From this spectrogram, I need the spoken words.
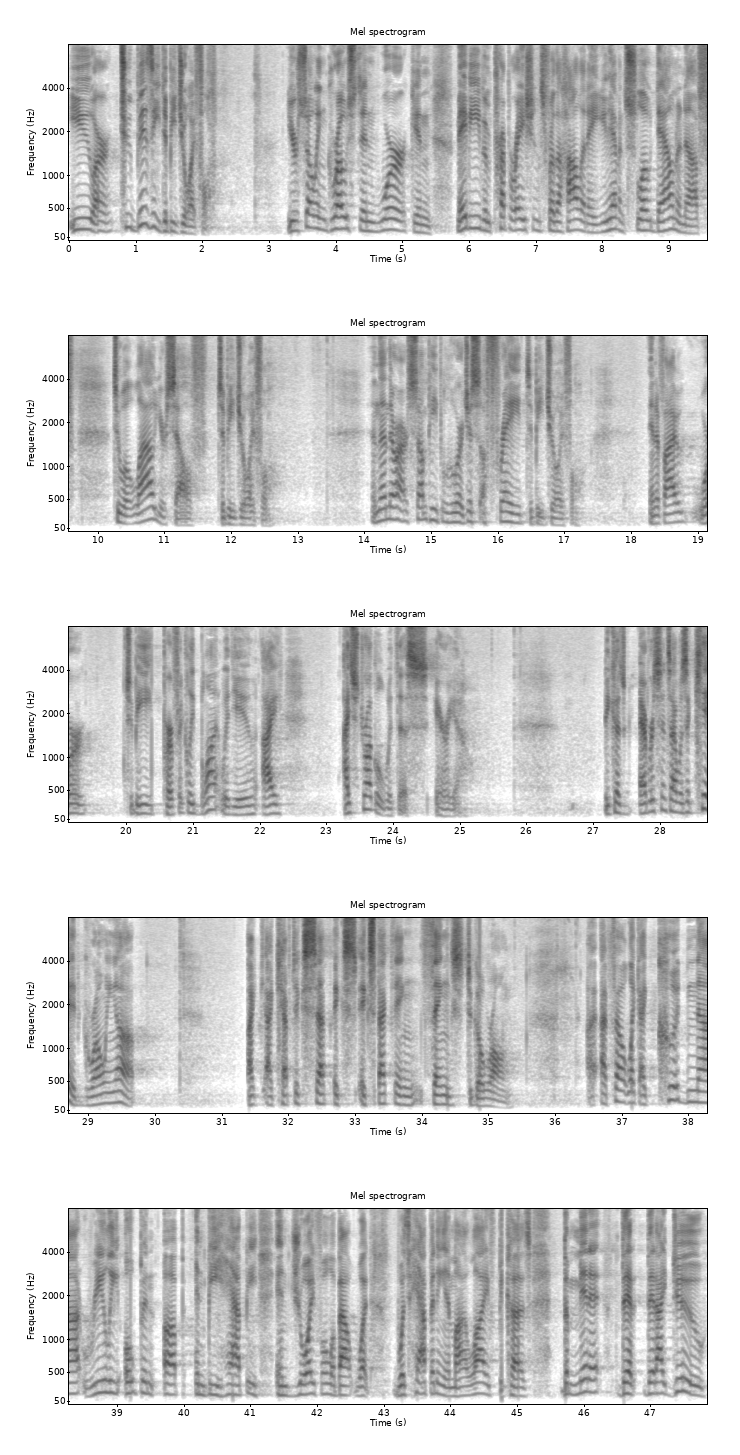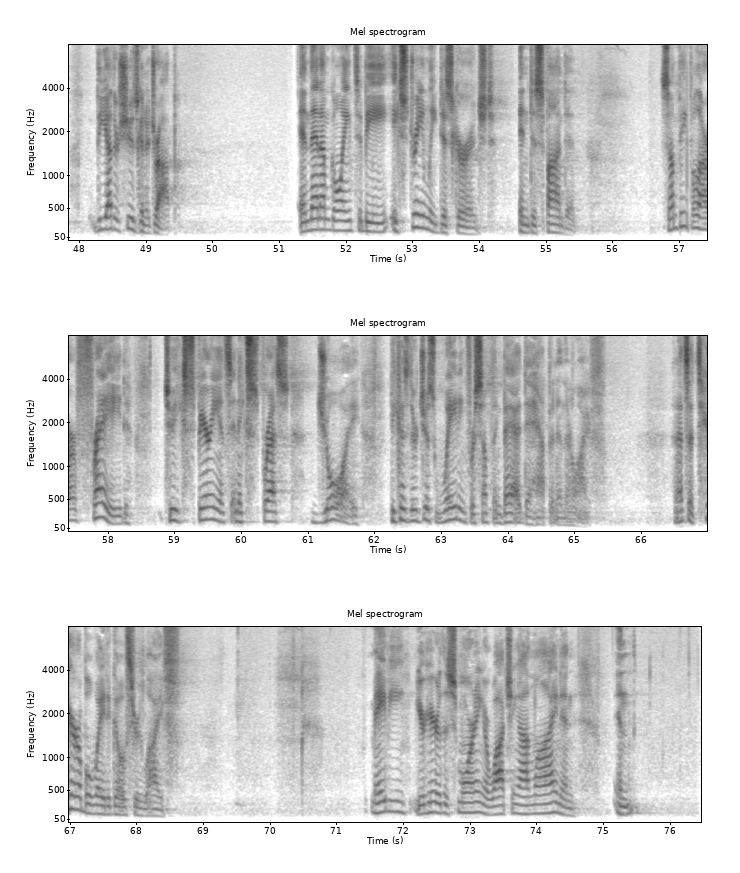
you are too busy to be joyful. You're so engrossed in work and maybe even preparations for the holiday, you haven't slowed down enough to allow yourself to be joyful. And then there are some people who are just afraid to be joyful. And if I were to be perfectly blunt with you, I, I struggle with this area. Because ever since I was a kid growing up, I, I kept accept, ex, expecting things to go wrong. I, I felt like I could not really open up and be happy and joyful about what was happening in my life because the minute that, that I do, the other shoe's gonna drop. And then I'm going to be extremely discouraged and despondent. Some people are afraid to experience and express joy because they're just waiting for something bad to happen in their life. And that's a terrible way to go through life. Maybe you're here this morning or watching online and, and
